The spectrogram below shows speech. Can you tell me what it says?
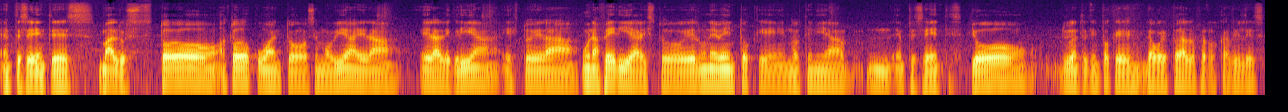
antecedentes malos. Todo, todo cuanto se movía era, era alegría, esto era una feria, esto era un evento que no tenía mm, antecedentes. Yo, durante el tiempo que laboré para los ferrocarriles,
